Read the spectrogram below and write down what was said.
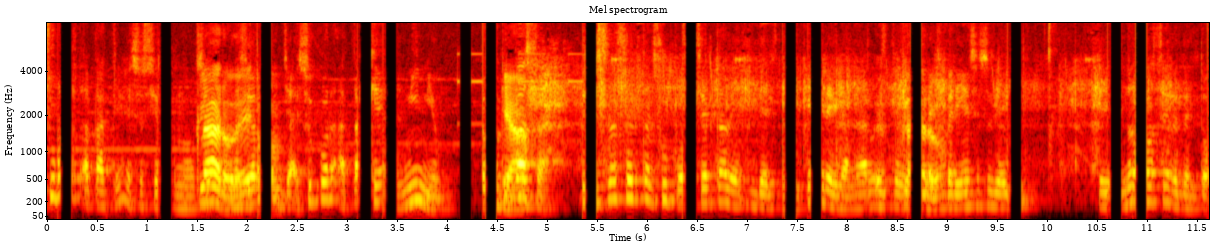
support ataque, eso es cierto, ¿no? Claro, ¿No de? Ya, support ataque al minion. ¿Qué Ya. pasa? Si está cerca el support, cerca de- del que quiere ganar este, claro. la experiencia de ahí, eh, no lo va a hacer del todo.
